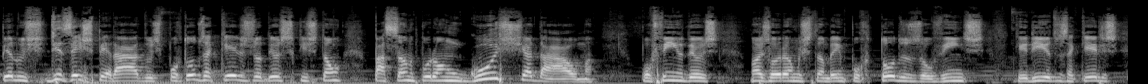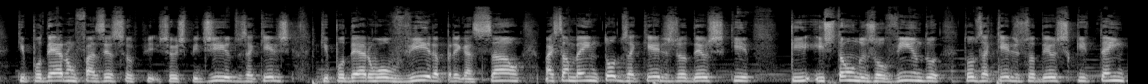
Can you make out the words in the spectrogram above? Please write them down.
pelos desesperados, por todos aqueles, ó Deus, que estão passando por angústia da alma. Por fim, ó Deus, nós oramos também por todos os ouvintes, queridos, aqueles que puderam fazer seus pedidos, aqueles que puderam ouvir a pregação, mas também todos aqueles, ó Deus, que, que estão nos ouvindo, todos aqueles, ó Deus, que têm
